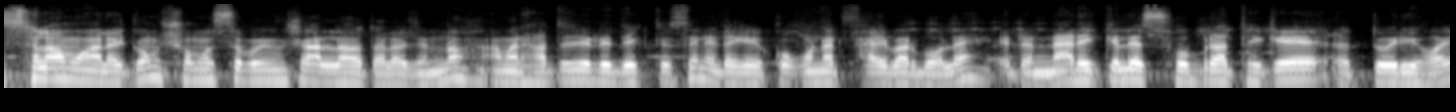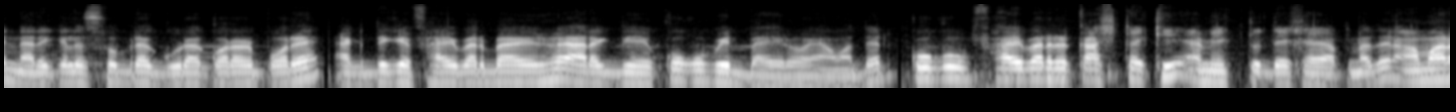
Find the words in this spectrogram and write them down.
আসসালামু আলাইকুম। সমস্ত প্রশংসা আল্লাহ তালার জন্য। আমার হাতে যেটা দেখতেছেন, এটাকে কোকোনাট ফাইবার বলে। এটা নারিকেলের সোবরা থেকে তৈরি হয়। নারিকেলের সোবরা গুঁড়া করার পরে একদিকে ফাইবার বাইর হয়, আরেকদিকে কোকোপিট বাইর হয় আমাদের। কোকো ফাইবারের কাজটা কি? আমি একটু দেখাই আপনাদের। আমার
